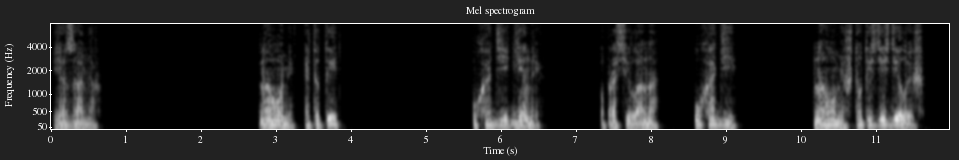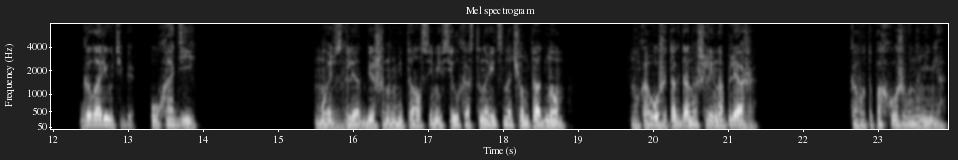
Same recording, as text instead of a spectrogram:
Я замер. «Наоми, это ты?» «Уходи, Генри», — попросила она. «Уходи». «Наоми, что ты здесь делаешь?» «Говорю тебе, уходи». Мой взгляд бешено метался, не в силах остановиться на чем-то одном. Но кого же тогда нашли на пляже? Кого-то похожего на меня.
